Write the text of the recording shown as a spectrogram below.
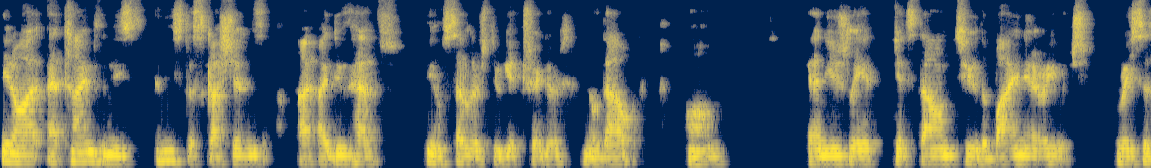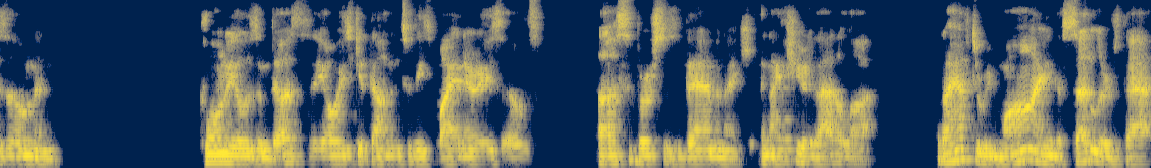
you know at, at times in these in these discussions I, I do have you know settlers do get triggered, no doubt. Um and usually it gets down to the binary, which racism and colonialism does. They always get down into these binaries of us versus them, and I and I hear that a lot. But I have to remind the settlers that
